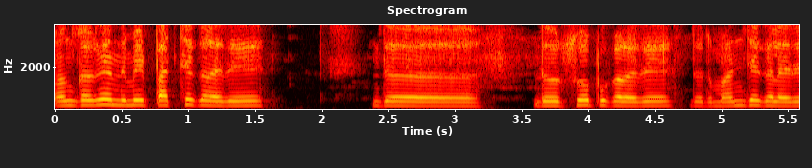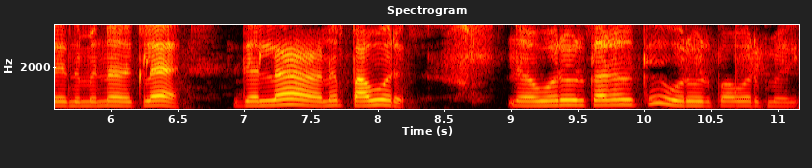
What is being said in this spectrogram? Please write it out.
அங்கங்கே இந்தமாரி பச்சை கலரு இந்த இந்த ஒரு சோப்பு கலரு இந்த ஒரு மஞ்சள் கலரு இந்த மாதிரிலாம் இருக்குல்ல இதெல்லாம் ஆனால் பவரு ஒரு ஒரு கலருக்கு ஒரு ஒரு பவர் மாரி.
